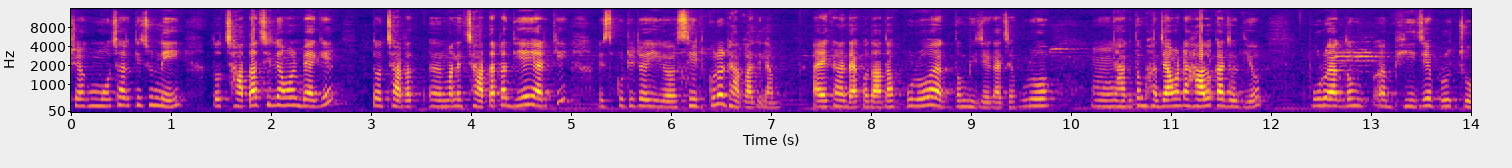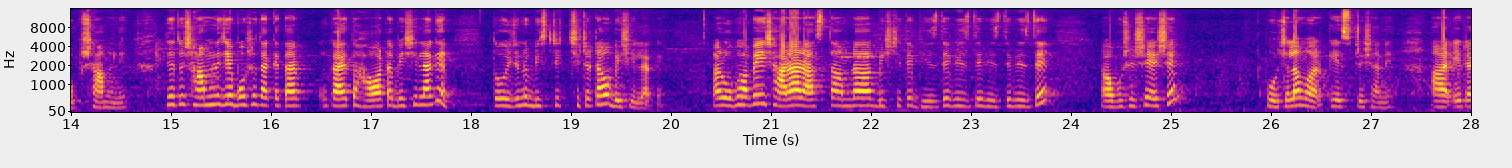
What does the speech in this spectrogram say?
সেরকম মোছার কিছু নেই। তো ছাতা ছিল আমার ব্যাগে, তো ছাতা মানে ছাতাটা দিয়েই আর কি স্কুটির ওই সিটগুলো ঢাকা দিলাম। আর এখানে দেখো দাদা পুরো একদম ভিজে গেছে, পুরো একদম জামাটা হালকা যদিও, পুরো একদম ভিজে পুরো চুপ সামনে। যেহেতু সামনে যে বসে থাকে তার গায়ে তো হাওয়াটা বেশি লাগে, তো ওই জন্য বৃষ্টির ছিটাটাও বেশি লাগে। আর ওভাবেই সারা রাস্তা আমরা বৃষ্টিতে ভিজতে ভিজতে ভিজতে ভিজতে অবশেষে এসে পৌঁছালাম আর কি স্টেশনে। আর এটা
